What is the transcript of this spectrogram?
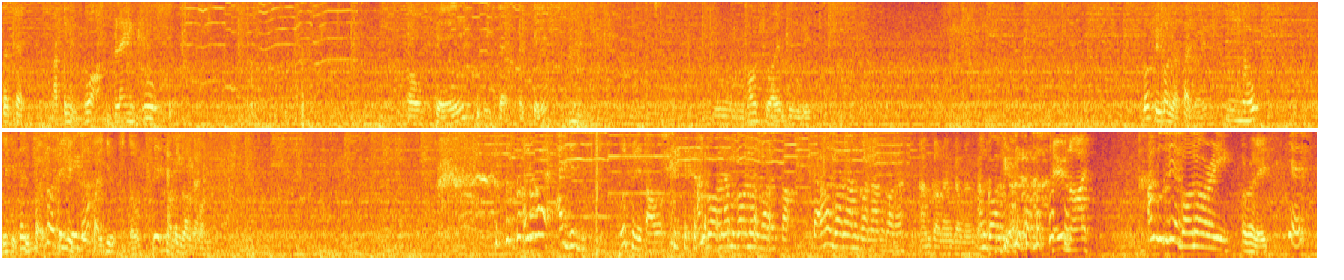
Third check. Nothing. Wow, blank. Okay, if that's the case. Hmm, how should I do this? No trigger on your side, right? Nope. This is still this quite, this is still quite huge though. This is the 15 last one. I know what? I just look for the tower. I'm gone, I'm gone, I'm gonna stop. So I'm gonna, I'm gonna, I'm gonna. I'm gone, I'm gone, I'm I'm gone. gone, I'm gone. Can you not? I'm totally a goner already. Oh really? Yes.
